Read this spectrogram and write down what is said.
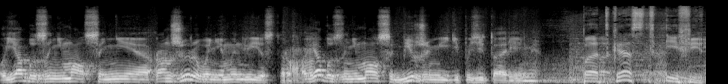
Я бы занимался не ранжированием инвесторов, а ага. а я бы занимался биржами и депозитариями. Подкаст и фит.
